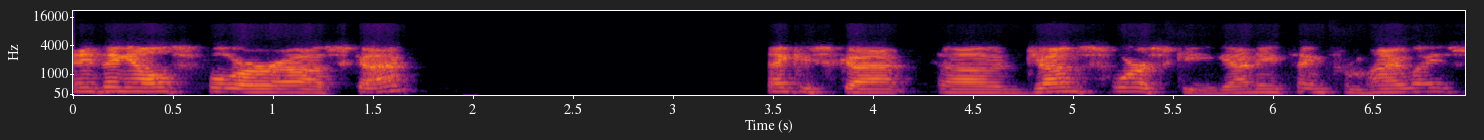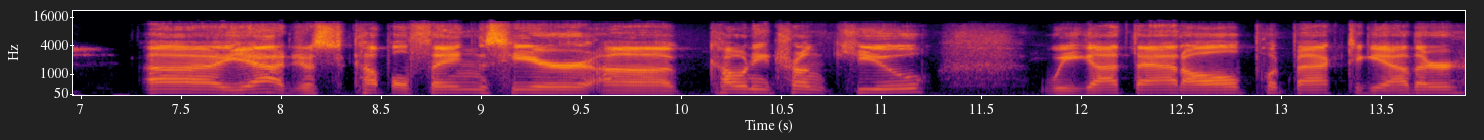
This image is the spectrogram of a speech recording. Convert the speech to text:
Anything else for uh, Scott? Thank you, Scott. Uh, John Swirsky, you got anything from highways? Uh, yeah, just a couple things here. Uh, County Trunk Q, we got that all put back together.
